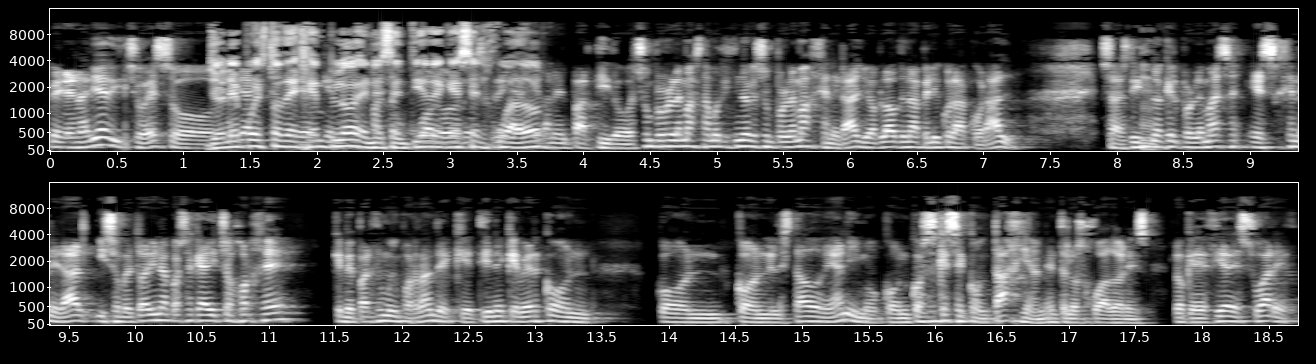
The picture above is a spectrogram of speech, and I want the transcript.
Pero nadie ha dicho eso. Yo le he puesto de ejemplo en el sentido de que es el jugador- gane el partido. Es un problema, estamos diciendo que es un problema general. Yo he hablado de una película coral. O sea, estoy Mm. diciendo que el problema es, es general. Y sobre todo hay una cosa que ha dicho Jorge que me parece muy importante, que tiene que ver con, con, con el estado de ánimo, con cosas que se contagian entre los jugadores. Lo que decía de Suárez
